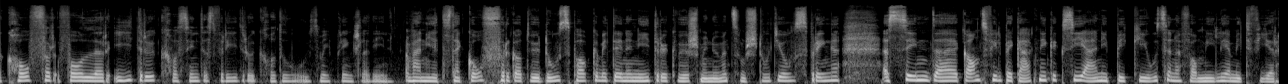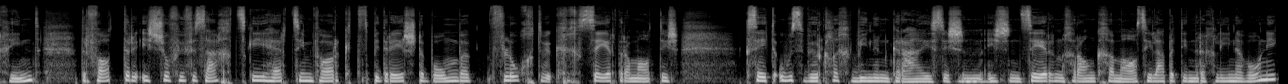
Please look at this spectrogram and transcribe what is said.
einem Koffer voller Eindrücke. Was sind das für Eindrücke, die du uns mitbringst, Ladina? Wenn ich jetzt den Koffer gerade auspacken mit diesen Eindrücken, würdest du mich nicht mehr zum Studio ausbringen. Es sind äh, ganz viele Begegnungen gewesen. Eine picke aus, eine Familie mit vier Kindern. Der Vater ist schon 65, Herzinfarkt bei der ersten Bombenflucht, wirklich sehr dramatisch sieht aus wirklich wie ein Greis. Ist ein, mhm. ist ein sehr ein kranker Mann. Sie leben in einer kleinen Wohnung.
